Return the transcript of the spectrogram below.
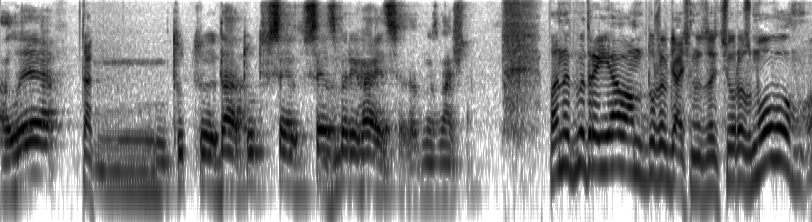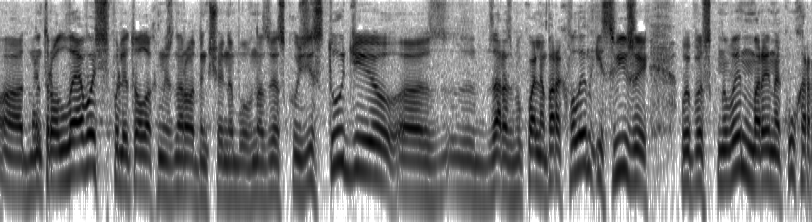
але Так. тут е, да, тут все, все зберігається однозначно. Пане Дмитре, я вам дуже вдячний за цю розмову. Дмитро Левось, політолог міжнародник, щойно був на зв'язку зі студією. Зараз буквально пара хвилин. І свіжий випуск новин Марина Кухар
